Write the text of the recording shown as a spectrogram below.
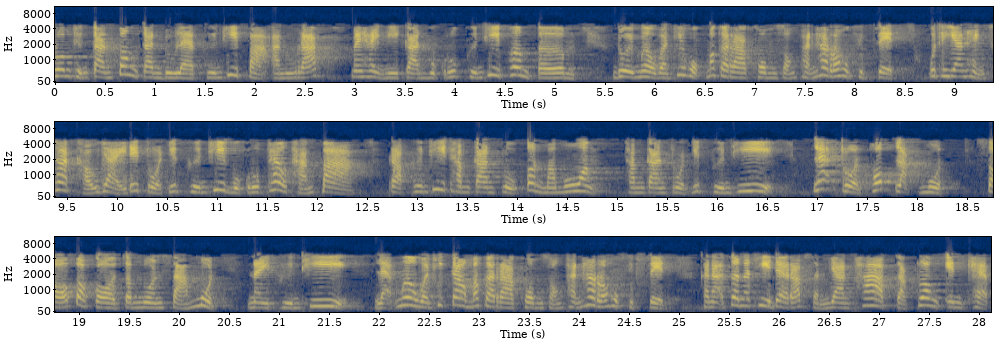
รวมถึงการป้องกันดูแลพื้นที่ป่าอนุรักษ์ ไม่ให้มีการบุกรุกพื้นที่เพิ่มเติม โดยเมื่อวันที่ 6 มกราคม 2567 อุทยานแห่งชาติเขาใหญ่ได้ตรวจยึดพื้นที่บุกรุกแผ่วถางป่า ปรับพื้นที่ทำการปลูกต้นมะม่วงทำการตรวจยึดพื้นที่ และตรวจพบหลักหมุด สปกจำนวน 3 หมุดในพื้นที่ และเมื่อวันที่ 9 มกราคม 2567 ขณะเจ้าหน้าที่ได้รับสัญญาณภาพจากกล้อง NCAP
